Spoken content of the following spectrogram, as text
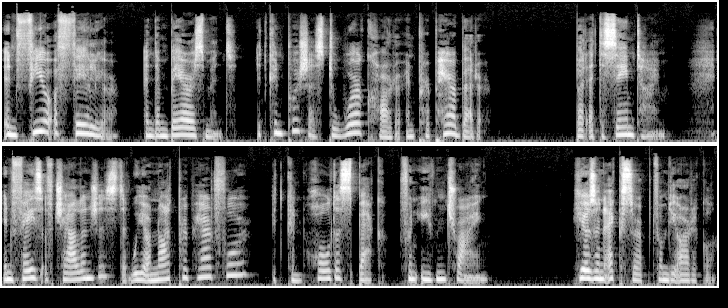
In fear of failure and embarrassment, it can push us to work harder and prepare better. But at the same time, in face of challenges that we are not prepared for, it can hold us back from even trying. Here's an excerpt from the article.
